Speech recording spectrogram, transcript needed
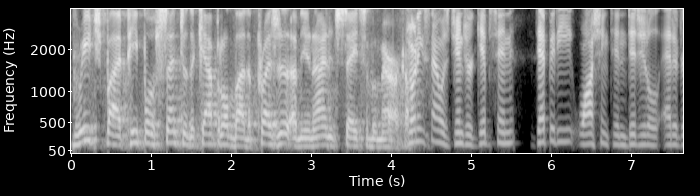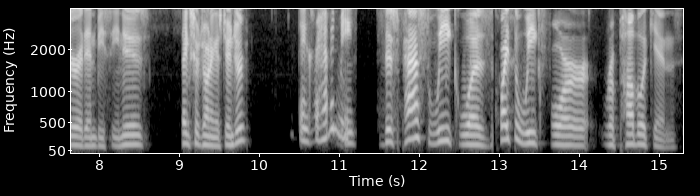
Breached by people sent to the Capitol by the President of the United States of America. Joining us now is Ginger Gibson, Deputy Washington Digital Editor at NBC News. Thanks for joining us, Ginger. Thanks for having me. This past week was quite the week for Republicans,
